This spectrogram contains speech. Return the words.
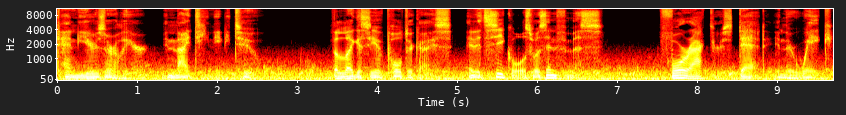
10 years earlier in 1982. The legacy of Poltergeist and its sequels was infamous. Four actors dead in their wake.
